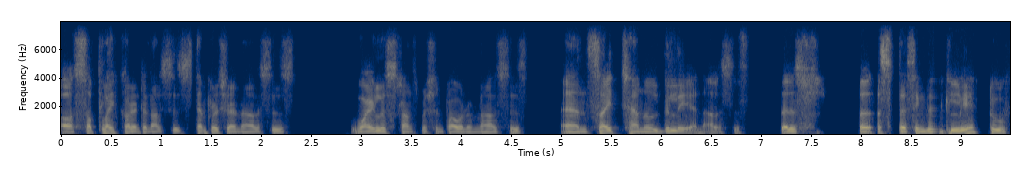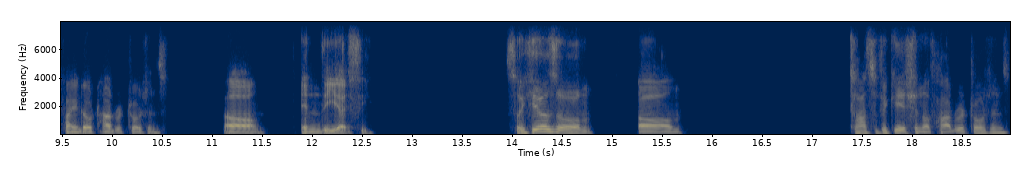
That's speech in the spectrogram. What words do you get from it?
uh, supply current analysis, temperature analysis, wireless transmission power analysis, and side channel delay analysis. That is uh, assessing the delay to find out hardware Trojans uh, in the IC. So here's a um, classification of hardware trojans,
